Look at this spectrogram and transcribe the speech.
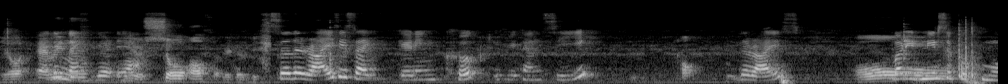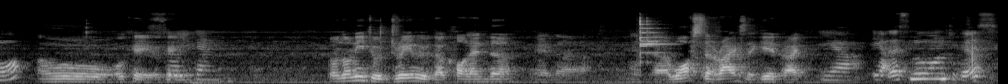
You know, think everything good, yeah. you show off a little bit. So the rice is like getting cooked, if you can see Oh. the rice, oh. but it needs to cook more. Oh, okay, okay. So you can So no need to drain with the colander and uh, and uh, wash the rice again, right? Yeah, yeah. Let's move on to this,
